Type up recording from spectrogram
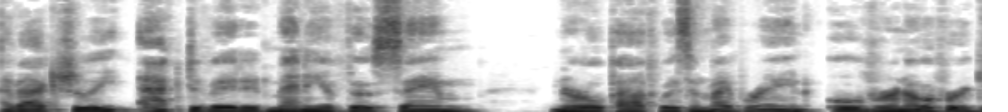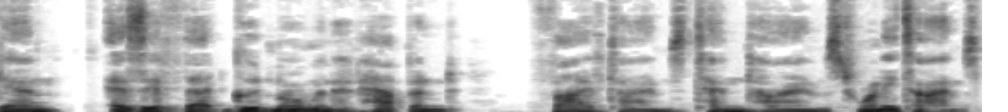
I've actually activated many of those same neural pathways in my brain over and over again as if that good moment had happened five times, 10 times, 20 times.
